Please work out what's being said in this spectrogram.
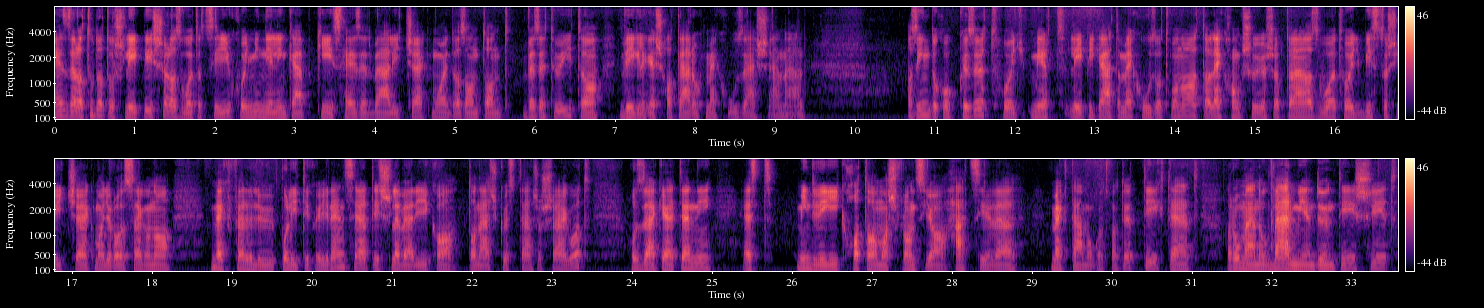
Ezzel a tudatos lépéssel az volt a céljuk, hogy minél inkább kész helyzetbe állítsák majd az Antant vezetőit a végleges határok meghúzásánál. Az indokok között, hogy miért lépik át a meghúzott vonalat, a leghangsúlyosabb talán az volt, hogy biztosítsák Magyarországon a megfelelő politikai rendszert, és leverjék a tanácsköztársaságot. Hozzá kell tenni, ezt mindvégig hatalmas francia hátszéllel megtámogatva tették, tehát a románok bármilyen döntését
